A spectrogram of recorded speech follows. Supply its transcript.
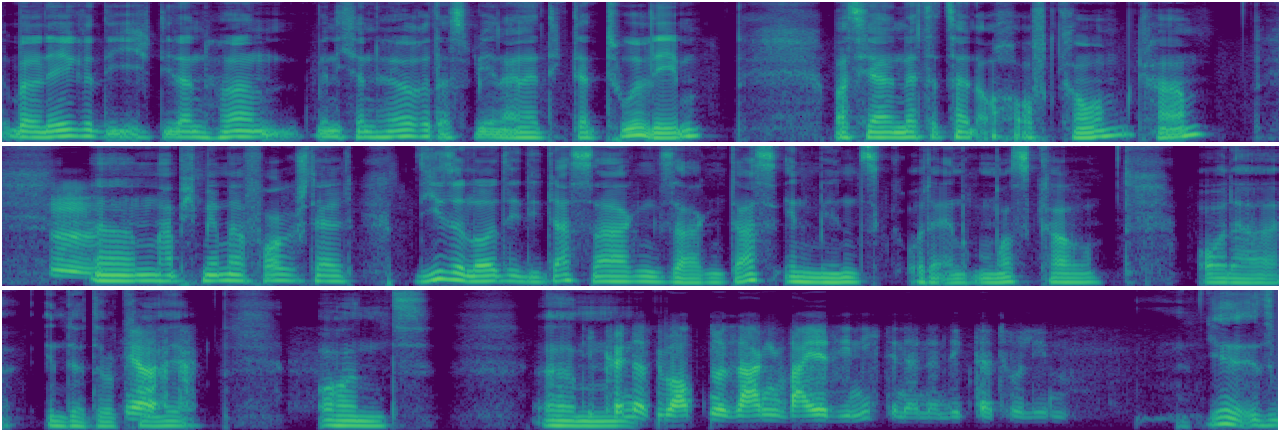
überlege, die ich, die dann hören, wenn ich dann höre, dass wir in einer Diktatur leben, was ja in letzter Zeit auch oft kaum kam, Hm. ähm, habe ich mir immer vorgestellt, diese Leute, die das sagen, sagen das in Minsk oder in Moskau oder in der Türkei. Ja. Und Die ähm, können das überhaupt nur sagen, weil sie nicht in einer Diktatur leben. Ja, also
